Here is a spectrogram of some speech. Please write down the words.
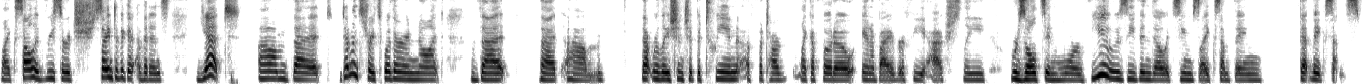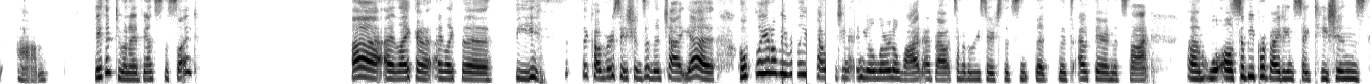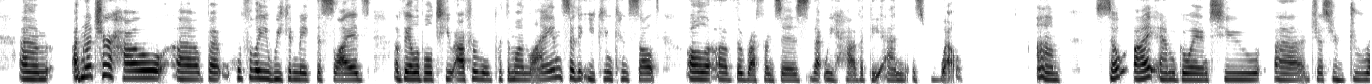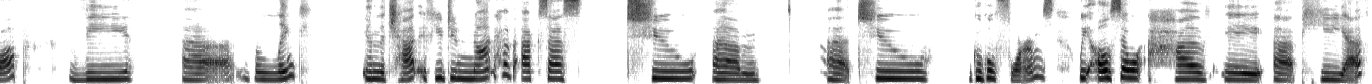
like solid research, scientific evidence yet that demonstrates whether or not that that that relationship between a photo like a photo and a biography actually results in more views, even though it seems like something that makes sense. Um, Nathan, do you want to advance the slide? Ah, I like a, uh, I like the the the conversations in the chat. Yeah, hopefully it'll be really challenging and you'll learn a lot about some of the research that's that that's out there and that's not. Um, we'll also be providing citations um, I'm not sure how, uh, but hopefully we can make the slides available to you after we'll put them online so that you can consult all of the references that we have at the end as well. Um, so I am going to uh, just drop the, uh, the link in the chat. If you do not have access to, um, uh, to Google Forms. We also have a uh, PDF.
